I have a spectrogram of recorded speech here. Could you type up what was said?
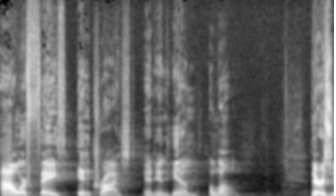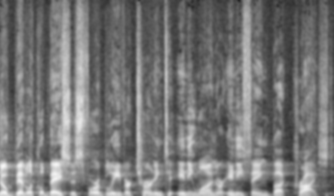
our faith in Christ and in Him alone. There is no biblical basis for a believer turning to anyone or anything but Christ.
